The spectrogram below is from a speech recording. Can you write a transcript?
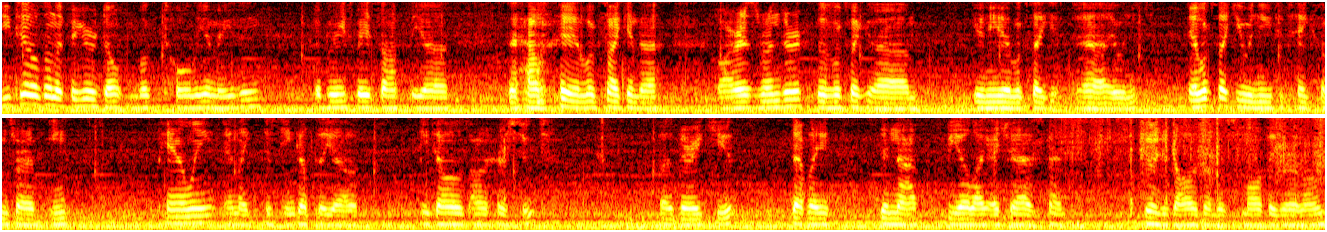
Details on the figure don't look totally amazing, at least based off the uh, the how it looks like in the RS render. This looks like um, you need. It looks like uh, it would. It looks like you would need to take some sort of ink paneling and like just ink up the uh, details on her suit. But very cute. Definitely did not feel like I should have spent two hundred dollars on this small figure alone.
